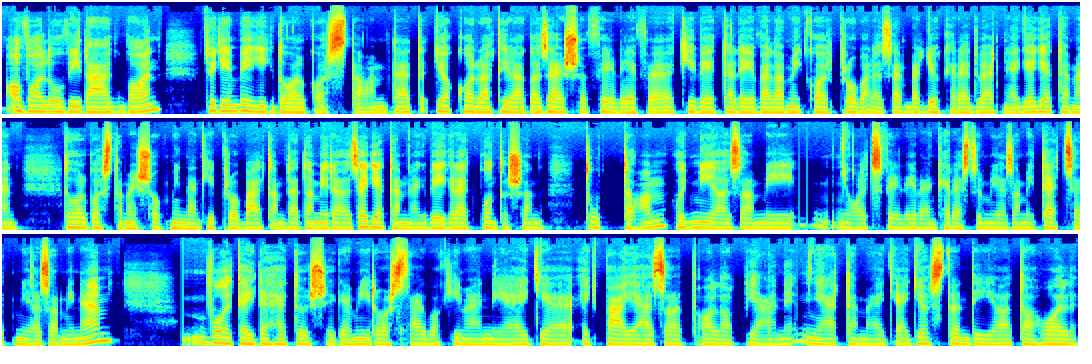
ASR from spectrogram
a való világban. Úgyhogy én végig dolgoztam, tehát gyakorlatilag az első fél év kivételével, amikor próbál az ember gyökered verni egy egyetemen, dolgoztam, és sok mindent kipróbáltam. Tehát amire az egyetemnek vége lett, pontosan tudtam, hogy mi az, ami nyolc fél éven keresztül, mi az, ami tetszett, mi az, ami nem. Volt egy lehetőségem Írországba kimenni egy, egy pályázat alapján, nyertem egy, egy ösztöndíjat, ahol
